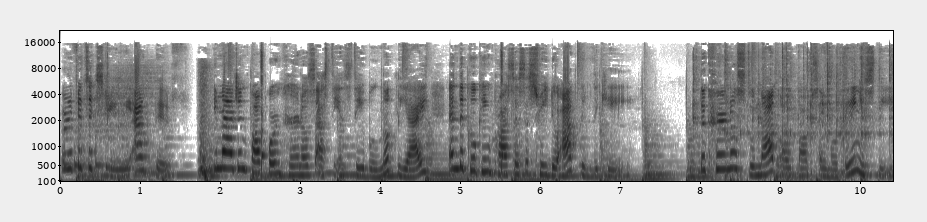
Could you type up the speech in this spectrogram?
or if it's extremely active. Imagine popcorn kernels as the unstable nuclei and the cooking process as radioactive decay. The kernels do not all pop simultaneously.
